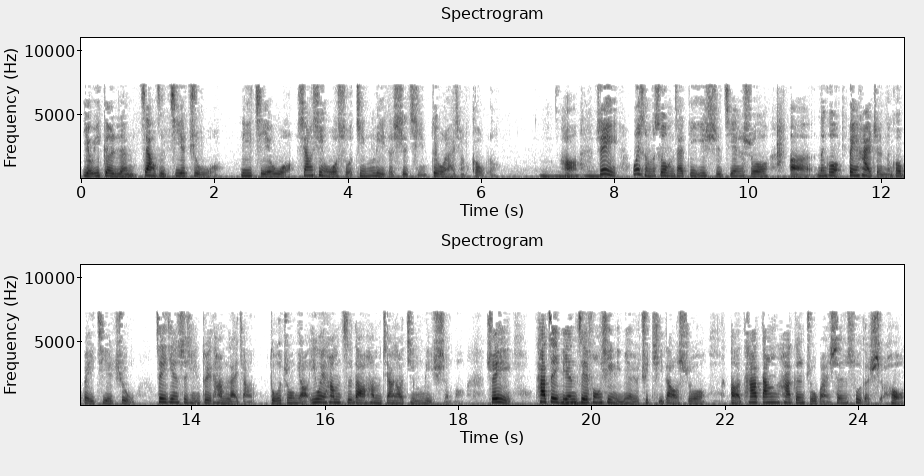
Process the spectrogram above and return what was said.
有一个人这样子接住我，理解我，相信我所经历的事情，对我来讲够了。嗯，好，所以为什么说我们在第一时间说，呃，能够被害者能够被接住这件事情，对他们来讲多重要，因为他们知道他们将要经历什么，所以他这边这封信里面有去提到说，呃，他当他跟主管申诉的时候，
